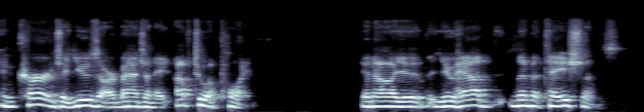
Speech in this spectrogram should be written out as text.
encouraged to use our imagination up to a point. You know, you, you had limitations.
